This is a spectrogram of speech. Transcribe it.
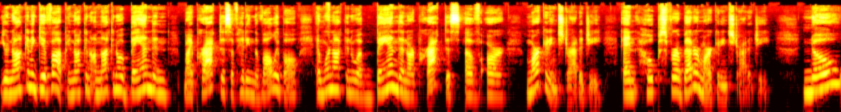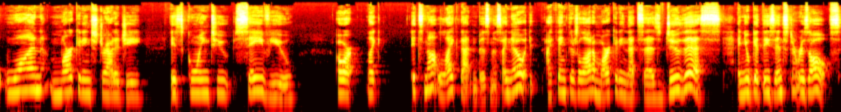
you're not going to give up. You're not going I'm not going to abandon my practice of hitting the volleyball and we're not going to abandon our practice of our marketing strategy and hopes for a better marketing strategy. No one marketing strategy is going to save you or like it's not like that in business. I know it, I think there's a lot of marketing that says do this and you'll get these instant results.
